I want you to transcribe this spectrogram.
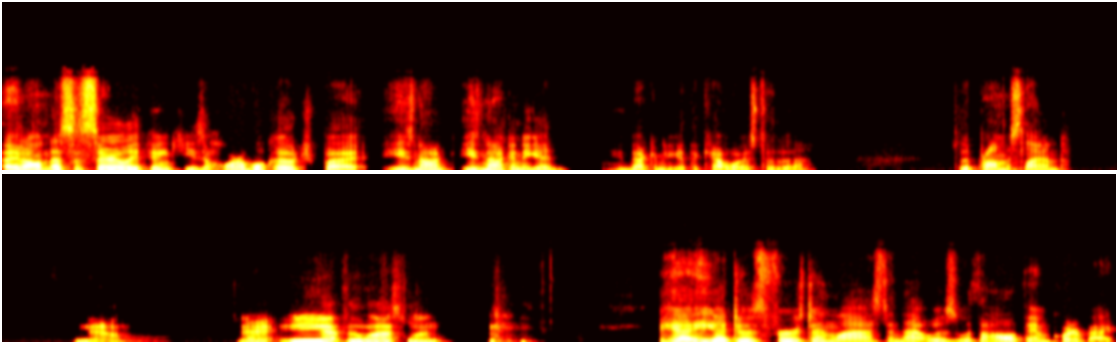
I don't necessarily think he's a horrible coach, but he's not he's not going to get he's not going to get the Cowboys to the to the promised land. No. All right, who do you got for the last one? yeah, he got to his first and last, and that was with the Hall of Fame quarterback.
